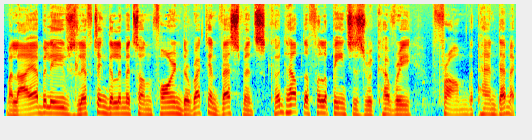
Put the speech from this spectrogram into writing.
Malaya believes lifting the limits on foreign direct investments could help the Philippines' recovery from the pandemic.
